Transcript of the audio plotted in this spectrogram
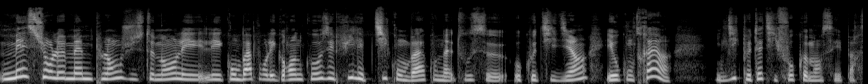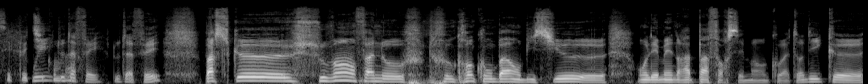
met sur le même plan justement les, combats pour les grandes causes et puis les petits combats qu'on a tous euh, au quotidien. Et au contraire, il dit que peut-être il faut commencer par ces petits combats. Oui, tout à fait, tout à fait. Parce que souvent, enfin, nos, grands combats ambitieux, euh, on les mènera pas forcément, quoi. Tandis que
